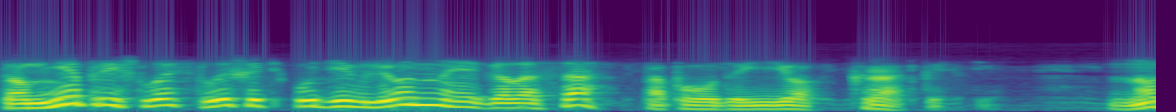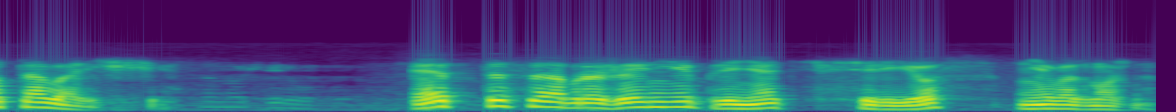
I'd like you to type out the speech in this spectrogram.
то мне пришлось слышать удивленные голоса по поводу ее краткости. Но, товарищи, это соображение принять всерьез невозможно.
